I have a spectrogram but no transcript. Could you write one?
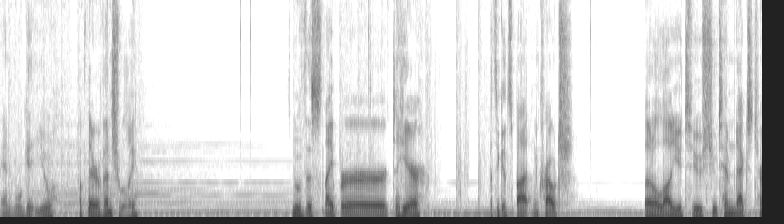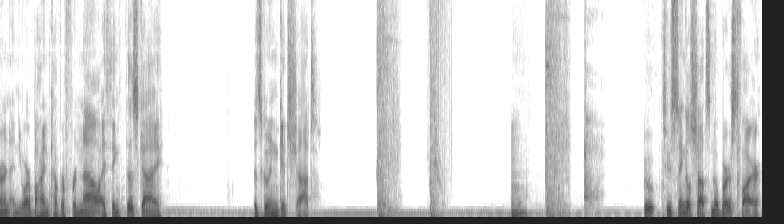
and we'll get you up there eventually. Let's move this sniper to here. That's a good spot, and crouch. That'll allow you to shoot him next turn, and you are behind cover for now. I think this guy is going to get shot. Hmm. Ooh, two single shots, no burst fire.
